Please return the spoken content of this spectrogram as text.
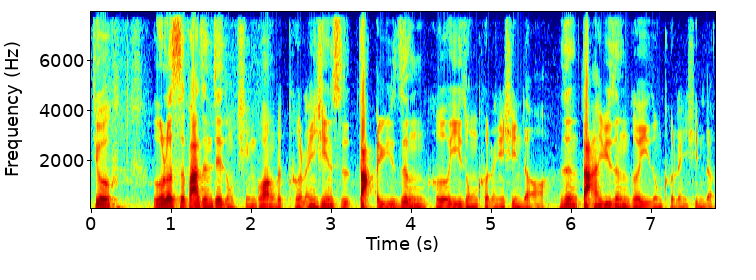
就俄罗斯发生这种情况的可能性是大于任何一种可能性的啊，任大于任何一种可能性的。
